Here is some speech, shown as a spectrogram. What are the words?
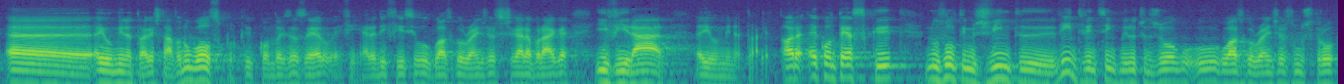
uh, a eliminatória estava no bolso, porque com 2 a 0, enfim, era difícil o Glasgow Rangers chegar a Braga e virar a eliminatória. Ora, acontece que nos últimos 20, 20 25 minutos de jogo, o Glasgow Rangers mostrou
